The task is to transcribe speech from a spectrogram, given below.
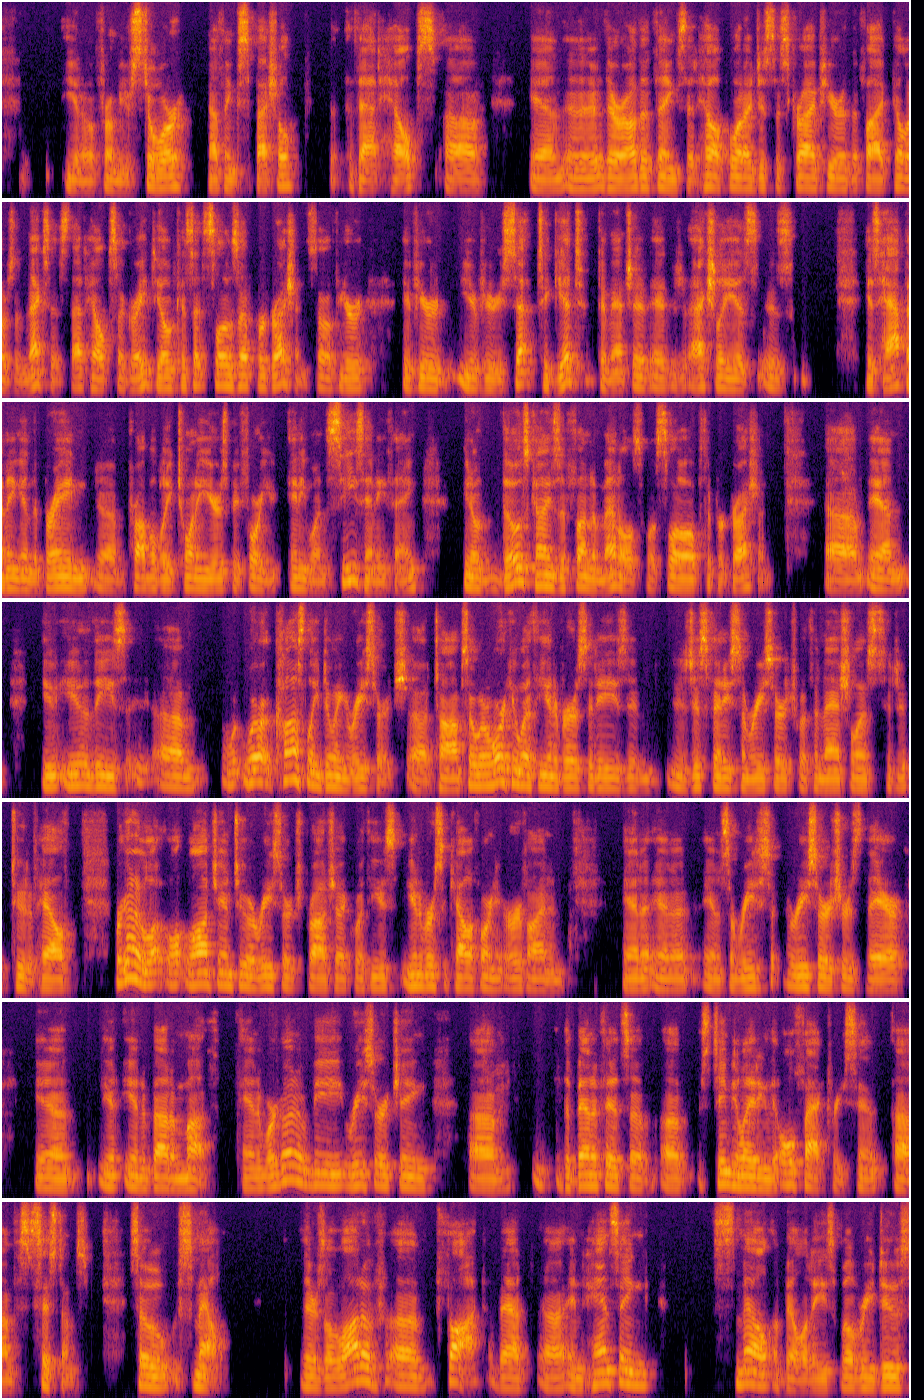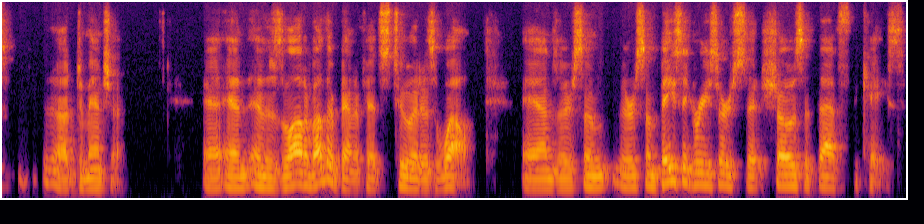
you know from your store. Nothing special. That helps. Uh, and uh, there are other things that help. What I just described here in the five pillars of Nexus that helps a great deal because that slows up progression. So if you're if you're if you're set to get dementia, it actually is is is happening in the brain uh, probably 20 years before you, anyone sees anything. You know those kinds of fundamentals will slow up the progression, um, and you you these um, we're constantly doing research uh, tom. So we're working with universities and just finished some research with the national institute of health. We're going to l- launch into a research project with the university of california irvine and and and, and some researchers there in, in, in about a month. And we're going to be researching um, the benefits of, of stimulating the olfactory uh, systems. So smell. There's a lot of uh, thought that uh, enhancing smell abilities will reduce uh, dementia, and, and, and there's a lot of other benefits to it as well. And there's some there's some basic research that shows that that's the case.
